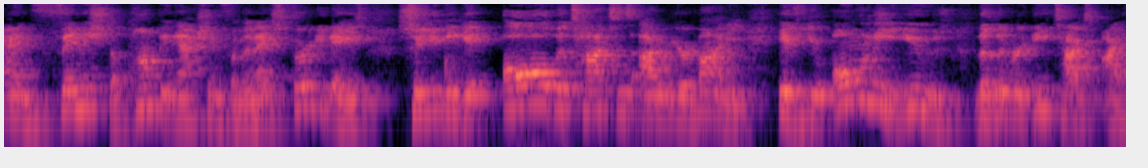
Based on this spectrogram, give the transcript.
and finish the pumping action for the next 30 days so you can get all the toxins out of your body. If you only use the liver detox, I,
